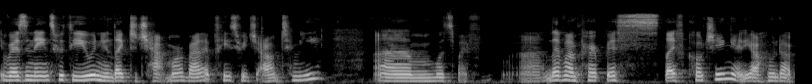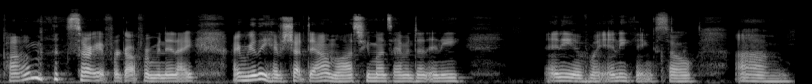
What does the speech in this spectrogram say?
resonates with you and you'd like to chat more about it, please reach out to me. Um, what's my uh, live on purpose life coaching at yahoo.com. Sorry, I forgot for a minute. I, I really have shut down the last few months. I haven't done any any of my anything. So um,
